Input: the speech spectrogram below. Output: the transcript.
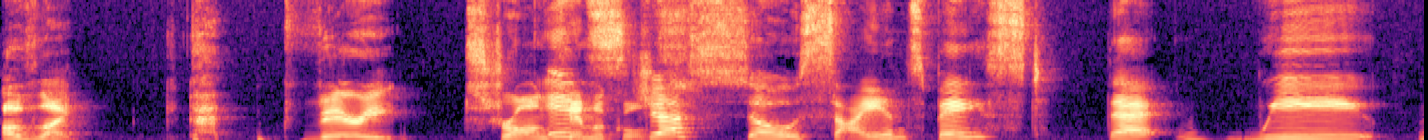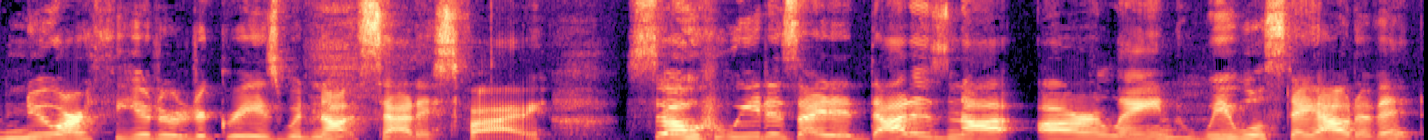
Of like very strong it's chemicals. just so science based that we knew our theater degrees would not satisfy. So we decided that is not our lane. We will stay out of it.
